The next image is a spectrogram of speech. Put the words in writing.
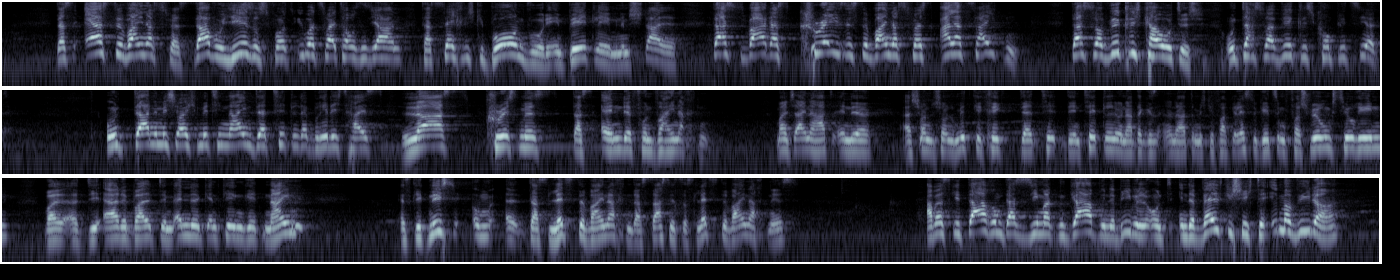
Das erste Weihnachtsfest, da wo Jesus vor über 2000 Jahren tatsächlich geboren wurde, in Bethlehem, in einem Stall, das war das crazyste Weihnachtsfest aller Zeiten. Das war wirklich chaotisch und das war wirklich kompliziert. Und da nehme ich euch mit hinein, der Titel der Predigt heißt Last Christmas das Ende von Weihnachten. Manch einer hat in der, äh, schon, schon mitgekriegt der, den Titel und hat, und hat mich gefragt, lässt du geht es um Verschwörungstheorien, weil äh, die Erde bald dem Ende entgegengeht? Nein, es geht nicht um äh, das letzte Weihnachten, dass das jetzt das letzte Weihnachten ist, aber es geht darum, dass es jemanden gab in der Bibel und in der Weltgeschichte immer wieder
